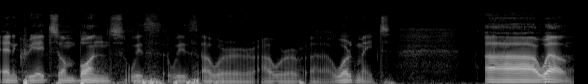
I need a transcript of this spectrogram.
and create some bonds with, with our, our uh, workmates. Uh, well,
